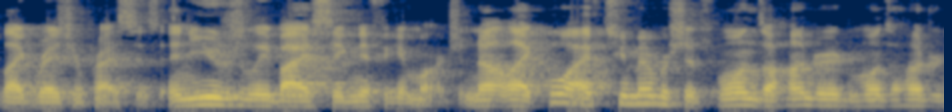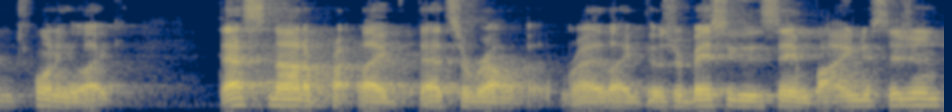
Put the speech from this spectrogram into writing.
like raise your prices and usually by a significant margin. Not like, well, I have two memberships, one's 100 and one's 120 like that's not a like that's irrelevant, right? Like those are basically the same buying decision.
